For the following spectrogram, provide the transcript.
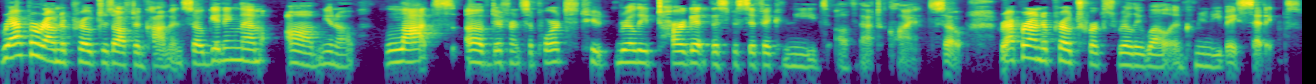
wraparound approach is often common. So getting them, um, you know, lots of different supports to really target the specific needs of that client. So, wraparound approach works really well in community based settings.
